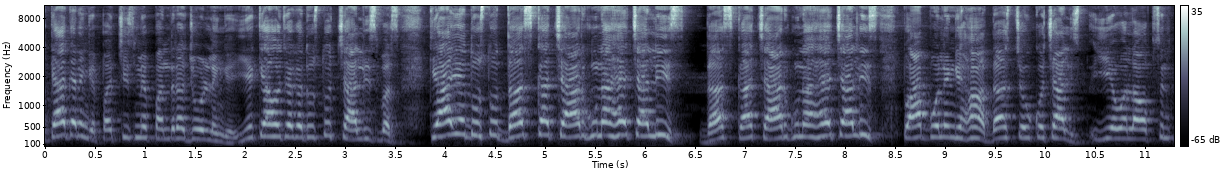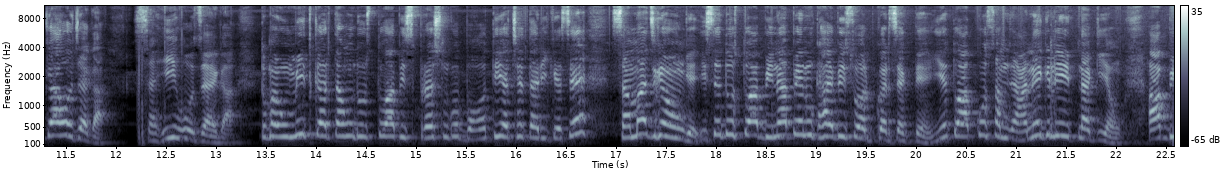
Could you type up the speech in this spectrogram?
क्या करेंगे? पच्चीस में पंद्रह जोड़ लेंगे। ये क्या हो जाएगा दोस्तों? चालीस वर्ष। क्या ये दोस्तों दस का चार गुना है चालीस? दस का चार गुना है चालीस। तो आप बोलेंगे हाँ दस चौको चालीस। ये वाला ऑप्शन क्या हो जाएगा? सही हो जाएगा। तो मैं उम्मीद करता हूँ दोस्तों, आप इस प्रश्न को बहुत ही अच्छे तरीके से समझ गए होंगे। इसे दोस्तों, आप बिना पेन उठाए भी सॉल्व कर सकते हैं। ये तो आपको समझाने के लिए इतना किया हूँ। आप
